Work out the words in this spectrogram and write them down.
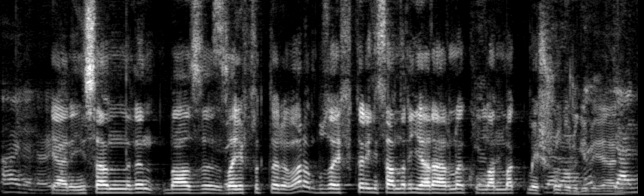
aynen öyle. Yani insanların bazı zayıflıkları var ama bu zayıflıkları insanların yararına kullanmak meşrudur Yararlı. gibi yani. Yani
